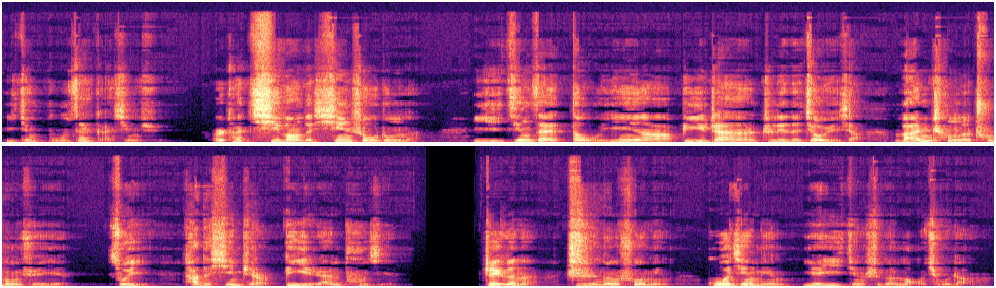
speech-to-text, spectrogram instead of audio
已经不再感兴趣，而他期望的新受众呢，已经在抖音啊、B 站啊之类的教育下完成了初中学业，所以。他的新片必然扑街，这个呢，只能说明郭敬明也已经是个老酋长了。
